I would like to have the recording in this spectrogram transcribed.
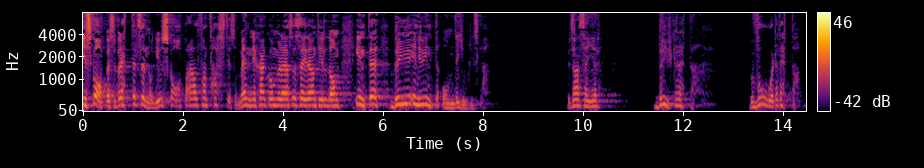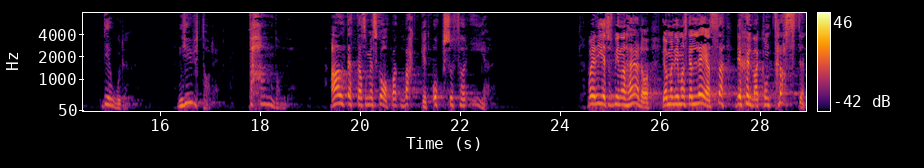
I skapelseberättelsen, och Gud skapar allt fantastiskt, och människan kommer där, så säger han till dem, inte, bry er nu inte om det jordiska. Utan han säger, bruka detta, vårda detta, det är orden. Njut av det, ta hand om det. Allt detta som är skapat vackert också för er. Vad är det Jesus menar här då? Ja, men det man ska läsa, det är själva kontrasten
